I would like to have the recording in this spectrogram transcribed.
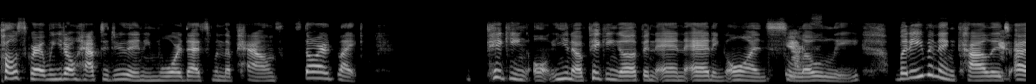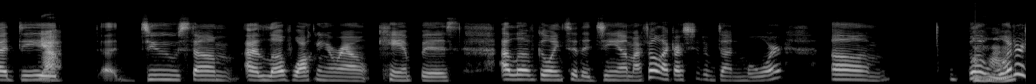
post grad, when you don't have to do that anymore, that's when the pounds start like picking on you know picking up and and adding on yes. slowly. But even in college i did uh, do some i love walking around campus. I love going to the gym. I felt like i should have done more. Um but Mm-hmm. what are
